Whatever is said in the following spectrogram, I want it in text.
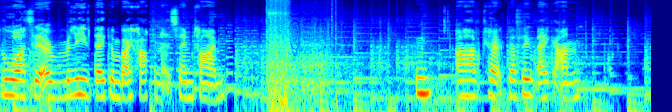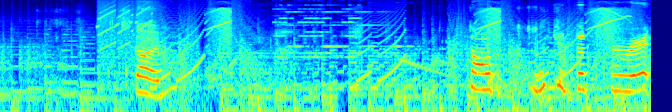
What's it? I'm relieved they can both happen at the same time. I have checked. I think they can. Go. Dog, look at the trick.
